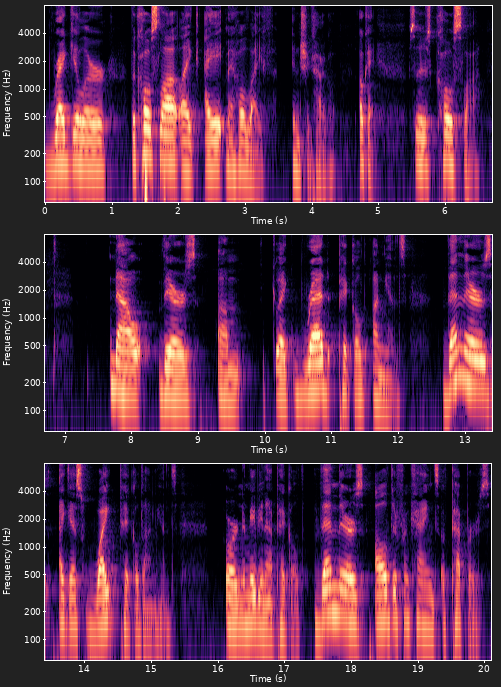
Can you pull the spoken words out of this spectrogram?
regular, the coleslaw like I ate my whole life in Chicago. Okay, so there's coleslaw. Now there's um, like red pickled onions. Then there's, I guess, white pickled onions or maybe not pickled. Then there's all different kinds of peppers.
